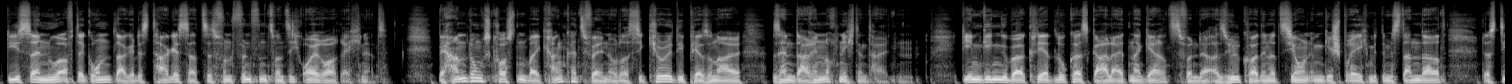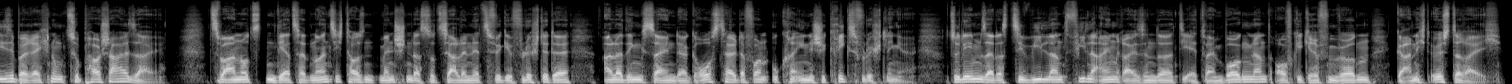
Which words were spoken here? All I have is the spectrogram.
Dies sei nur auf der Grundlage des Tagessatzes von 25 Euro errechnet. Behandlungskosten bei Krankheitsfällen oder Security-Personal seien darin noch nicht enthalten. Demgegenüber erklärt Lukas Garleitner-Gerz von der Asylkoordination im Gespräch mit dem Standard, dass diese Berechnung zu pauschal sei. Zwar nutzten derzeit 90.000 Menschen das soziale Netz für Geflüchtete, allerdings seien der Großteil davon ukrainische Kriegsflüchtlinge. Zudem sei das Zivilland vieler Einreisender, die etwa im Burgenland aufgegriffen würden, gar nicht Österreich.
